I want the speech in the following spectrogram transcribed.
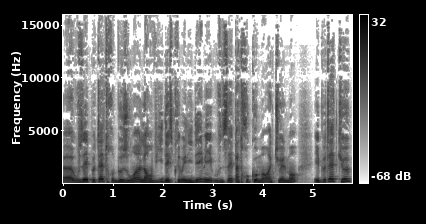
Euh, vous avez peut-être besoin, l'envie d'exprimer une idée mais vous ne savez pas trop comment actuellement et peut-être que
